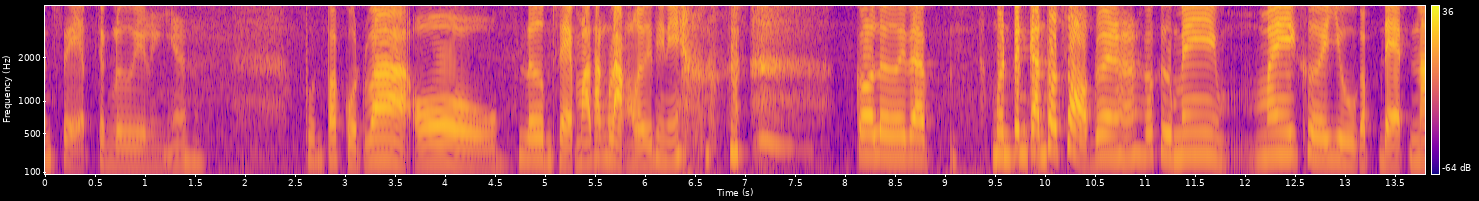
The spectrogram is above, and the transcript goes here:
มันแสบจังเลยอะไรเงี้ยผลปรากฏว่า โอ้เริ่มแสบมาทั้งหลังเลยทีนี้ ก็เลยแบบเหมือนเป็นการทดสอบด้วยนะคะก็คือไม่ไม่เคยอยู่กับแดดน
